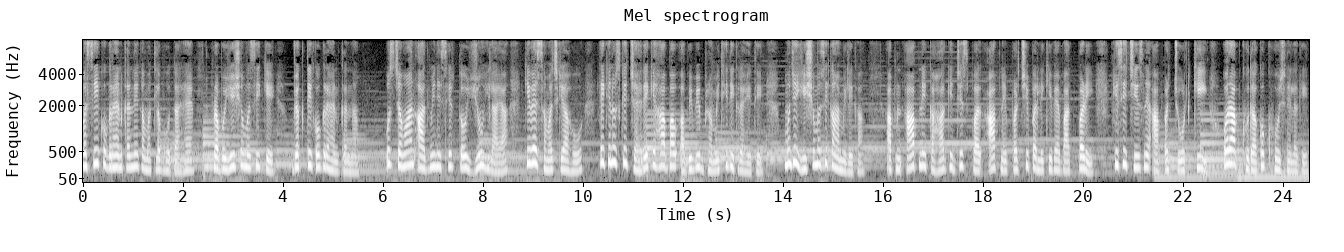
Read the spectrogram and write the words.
मसीह को ग्रहण करने का मतलब होता है प्रभु यीशु मसीह के व्यक्ति को ग्रहण करना। उस जवान आदमी ने सिर तो यूँ हिलाया कि वह समझ गया हो, लेकिन उसके चेहरे के हाव भाव अभी भी भ्रमित ही दिख रहे थे। मुझे यीशु मसीह कहाँ मिलेगा? आपने कहा कि जिस पल आपने पर्ची पर लिखी वह बात पढ़ी, किसी चीज़ ने आप पर चोट की और आप खुदा को खोजने लगे।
